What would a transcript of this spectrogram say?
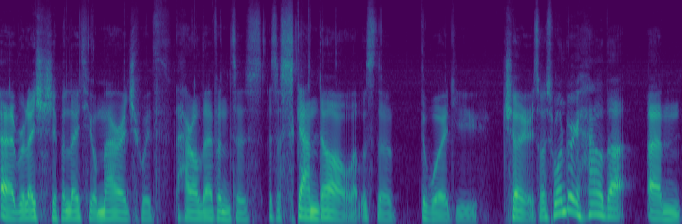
uh, relationship and later your marriage with Harold Evans as, as a scandal. That was the, the word you chose. I was wondering how that um,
